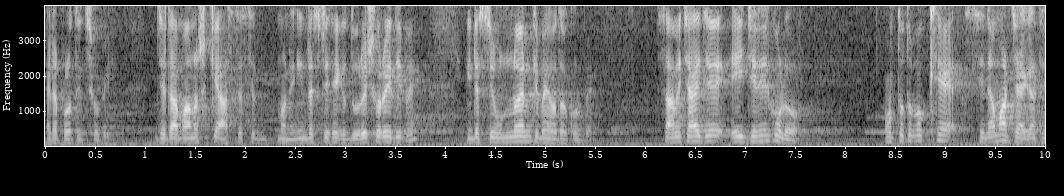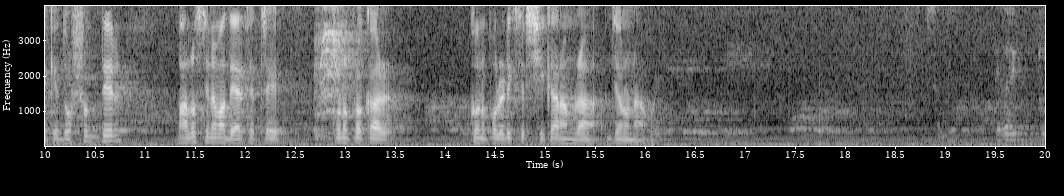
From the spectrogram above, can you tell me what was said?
একটা প্রতিচ্ছবি, যেটা মানুষকে আস্তে আস্তে মানে ইন্ডাস্ট্রি থেকে দূরে সরিয়ে দিবে ইন্ডাস্ট্রির উন্নয়নকে ব্যাহত করবে। সো আমি চাই যে এই জিনিসগুলো অন্ততপক্ষে সিনেমার জায়গা থেকে দর্শকদের ভালো সিনেমা দেওয়ার ক্ষেত্রে কোনো প্রকার কোনো পলিটিক্সের শিকার আমরা যেন না হই। এবার একটু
